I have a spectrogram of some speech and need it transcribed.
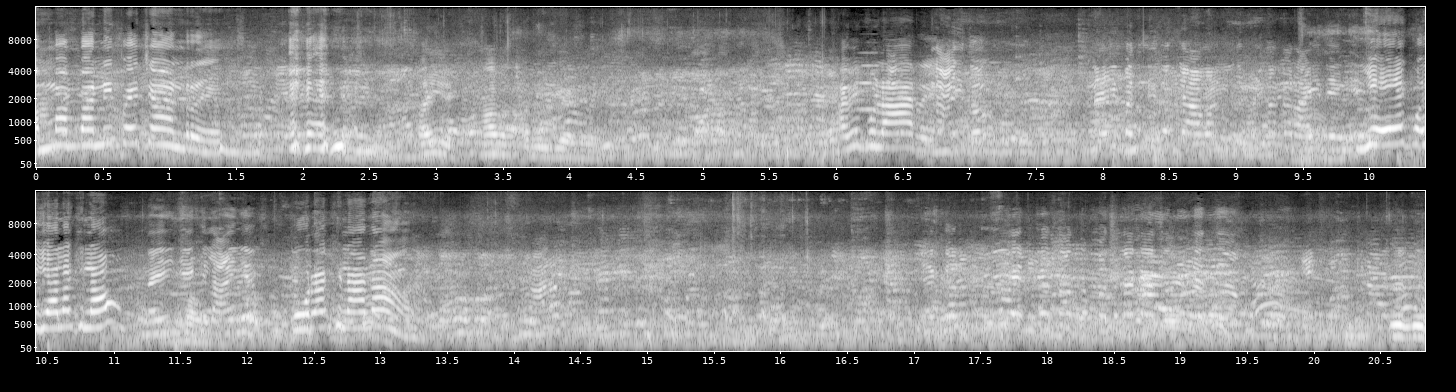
अम्मा अब्बा नहीं पहचान रहे आइए हाँ अभी अभी बुला रहे हैं। नहीं बच्ची तो चावल मीठा देंगे। ये एक याला खिलाओ। नहीं ये खिलाएँगे। पूरा खिलाना। ये गर्मी में इनके साथ तो पतला कैसे हो। हैं?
